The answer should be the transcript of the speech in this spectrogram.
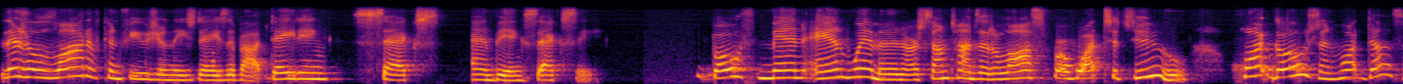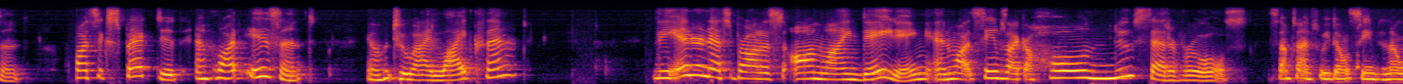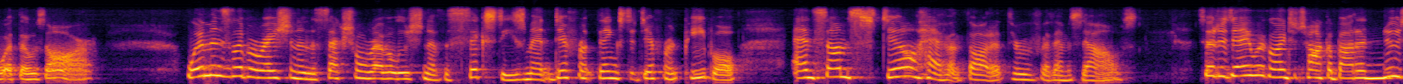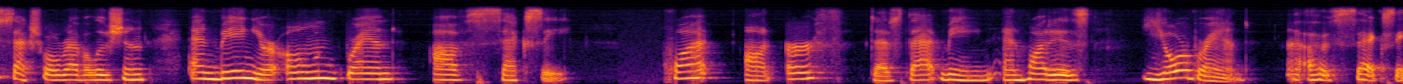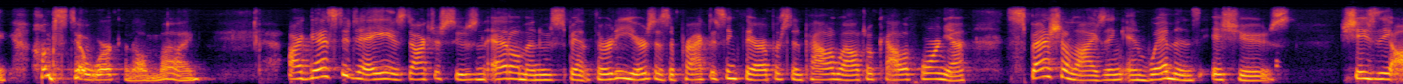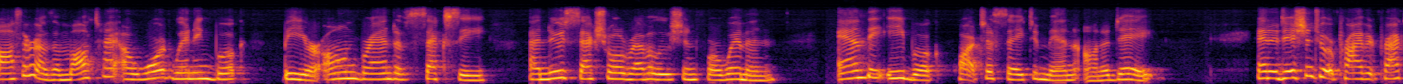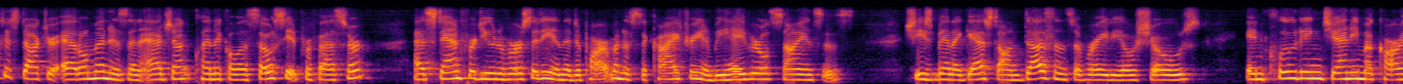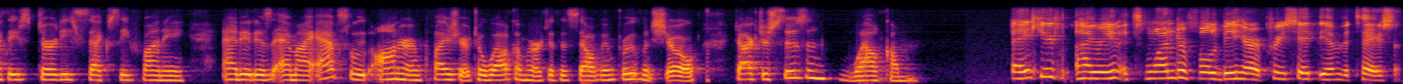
There's a lot of confusion these days about dating, sex, and being sexy both men and women are sometimes at a loss for what to do, what goes and what doesn't, what's expected and what isn't. You know, do I like that? The internet's brought us online dating and what seems like a whole new set of rules. Sometimes we don't seem to know what those are. Women's liberation and the sexual revolution of the 60s meant different things to different people and some still haven't thought it through for themselves. So today we're going to talk about a new sexual revolution and being your own brand of sexy. What on earth does that mean? And what is your brand of sexy? I'm still working on mine. Our guest today is Dr. Susan Edelman, who spent 30 years as a practicing therapist in Palo Alto, California, specializing in women's issues. She's the author of the multi award winning book, Be Your Own Brand of Sexy A New Sexual Revolution for Women, and the ebook, What to Say to Men on a Date. In addition to a private practice, Dr. Edelman is an adjunct clinical associate professor at Stanford University in the Department of Psychiatry and Behavioral Sciences. She's been a guest on dozens of radio shows, including Jenny McCarthy's Dirty, Sexy, Funny. And it is my absolute honor and pleasure to welcome her to the Self Improvement Show. Dr. Susan, welcome. Thank you, Irene. It's wonderful to be here. I appreciate the invitation.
